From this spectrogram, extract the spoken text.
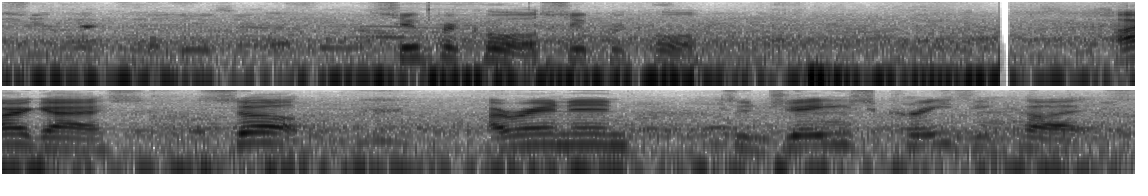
Super cool. Super cool. Super cool. All right, guys. So I ran into Jay's Crazy Cuts.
